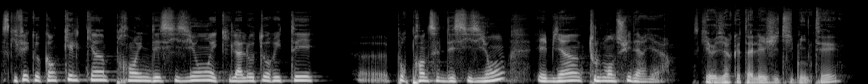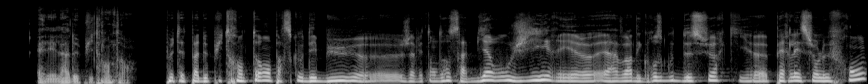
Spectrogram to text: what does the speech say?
Ce qui fait que quand quelqu'un prend une décision et qu'il a l'autorité pour prendre cette décision, eh bien, tout le monde suit derrière. Ce qui veut dire que ta légitimité, elle est là depuis 30 ans. Peut-être pas depuis 30 ans, parce qu'au début, euh, j'avais tendance à bien rougir et euh, à avoir des grosses gouttes de sueur qui perlaient sur le front.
